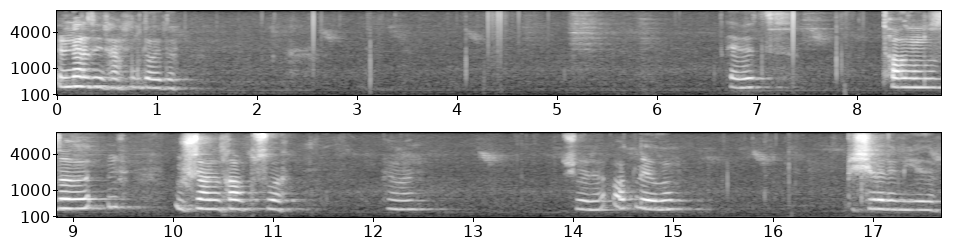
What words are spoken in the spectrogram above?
E, neredeydi? Ha, buradaydı. Evet. Tarlamızda üç tane karpuz var. Hemen şöyle atlayalım. Pişirelim yiyelim.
